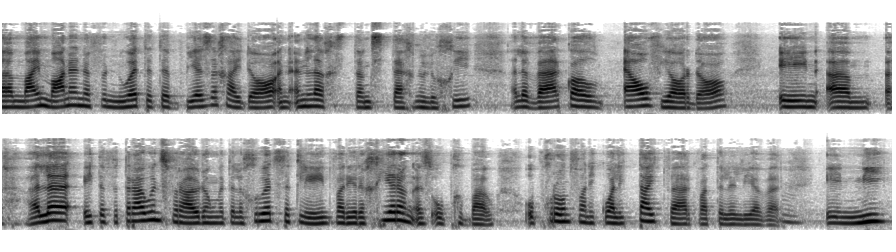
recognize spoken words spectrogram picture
Um my man en 'n vernoot het 'n besigheid daar in inligtingstegnologie. Hulle werk al 11 jaar daar en ehm um, hulle het 'n vertrouensverhouding met hulle grootste kliënt wat die regering is opgebou op grond van die kwaliteit werk wat hulle lewer mm. en nie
